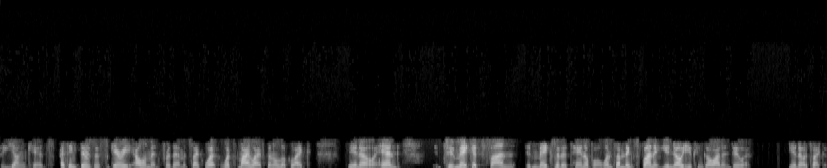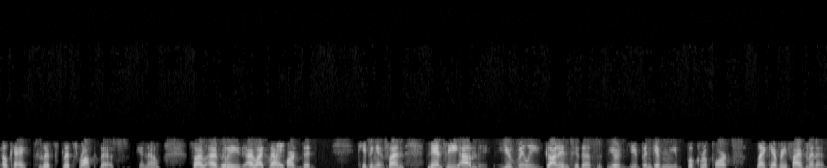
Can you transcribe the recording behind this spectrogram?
young kids. I think there's a scary element for them. It's like, what what's my life going to look like, you know? And to make it fun, it makes it attainable. When something's fun, you know you can go out and do it. You know, it's like, okay, let's let's rock this. You know, so I, I really I like that right. part that keeping it fun. Nancy, um, you really got into this. You're you've been giving me book reports like every five minutes.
